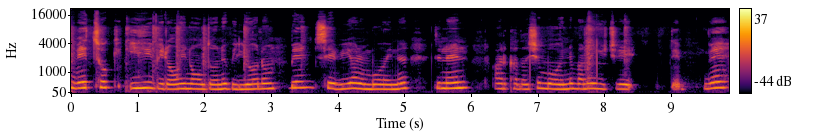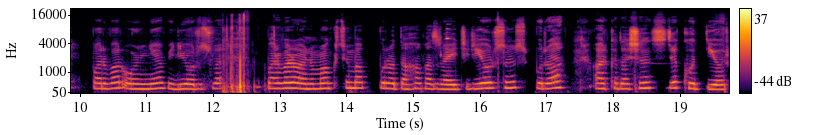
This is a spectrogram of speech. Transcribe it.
Ve çok iyi bir oyun olduğunu biliyorum. Ben seviyorum bu oyunu. Dün arkadaşım bu oyunu bana yükledi. Ve barbar oynayabiliyoruz. Ve barbar oynamak için bak burada daha fazla giriyorsunuz. Bura arkadaşınız size kod diyor.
